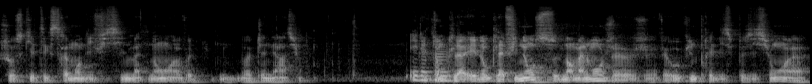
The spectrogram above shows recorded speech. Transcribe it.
chose qui est extrêmement difficile maintenant à votre génération. Et donc, la, et donc la finance, normalement, je n'avais aucune prédisposition à,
